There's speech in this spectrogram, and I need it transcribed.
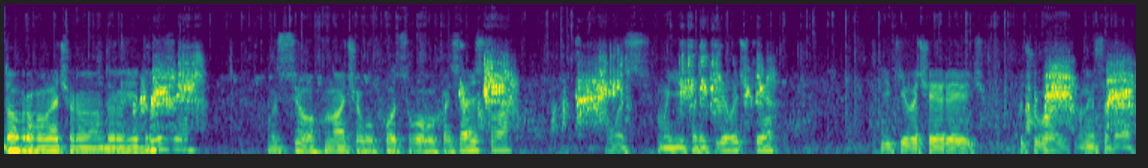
Доброго вечора, дорогі друзі. Ось почав обход свого хазяйства. Ось мої перепілочки, які вечеряють. Почувають вони себе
